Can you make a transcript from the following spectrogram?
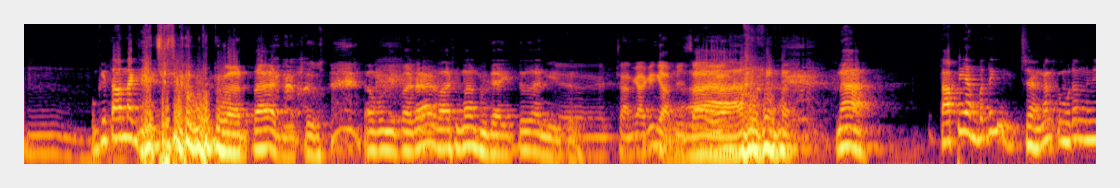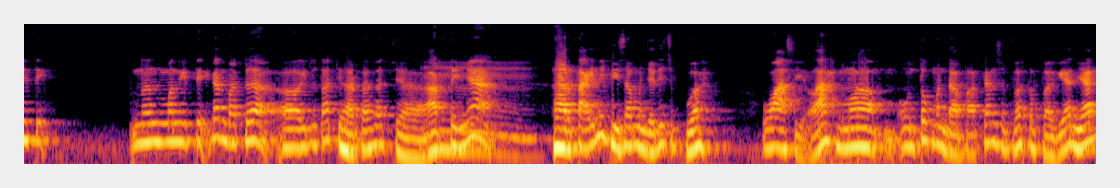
Hmm. Oh, kita naik gaji juga butuh harta gitu. Kamu ibadah maksimal juga itu kan gitu. Ya, jalan kaki nggak bisa Nah, ya. nah, tapi yang penting jangan kemudian menitik men- menitikkan pada eh, itu tadi harta saja. Artinya Hmm. harta ini bisa menjadi sebuah wasilah me- untuk mendapatkan sebuah kebahagiaan yang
